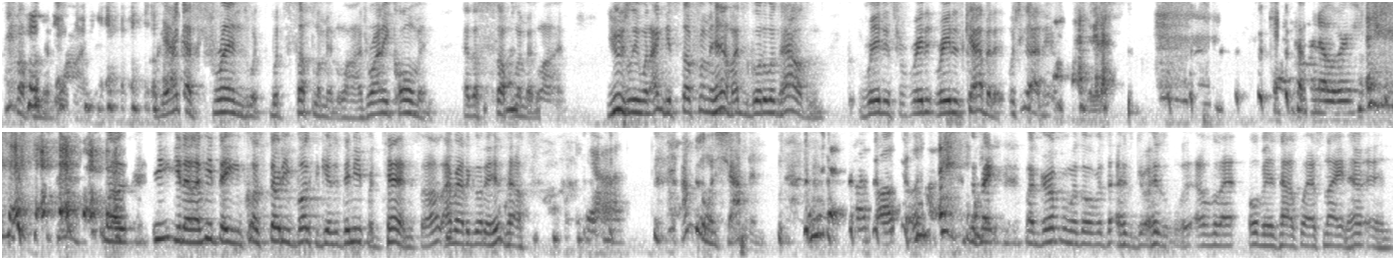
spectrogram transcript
supplement line. Okay, I got friends with with supplement lines. Ronnie Coleman has a supplement line. Usually, when I get stuff from him, I just go to his house and raid his raid, raid his cabinet. What you got here? Kept coming over. well, you know, everything costs 30 bucks. He gives it to me for 10. So I'd rather go to his house. Yeah. I'm doing shopping. That's awesome. my girlfriend was over his, his, over, over his house last night, and, her, and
